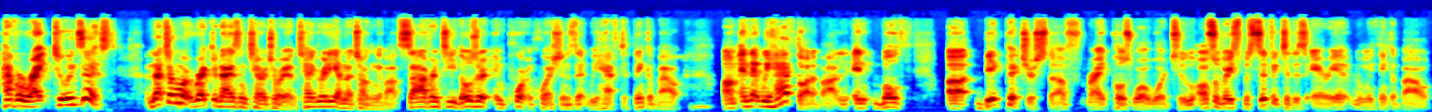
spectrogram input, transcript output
have a right to exist. I'm not talking about recognizing territorial integrity. I'm not talking about sovereignty. Those are important questions that we have to think about um, and that we have thought about in both uh, big picture stuff, right? Post World War II, also very specific to this area when we think about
